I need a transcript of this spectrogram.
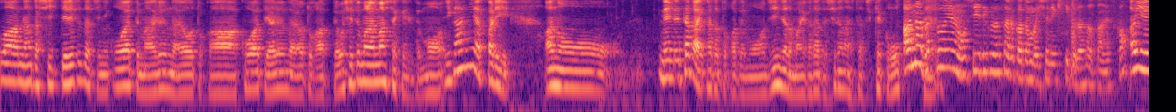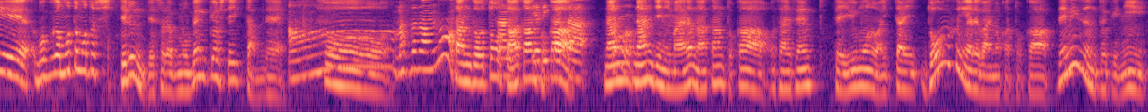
はなんか知ってる人たちにこうやって参るんだよとか、こうやってやるんだよとかって教えてもらいましたけれども、意外にやっぱり、あのー年齢高い方とかでも神社の参り方って知らない人たち結構多くて。あ、なんかそういうの教えてくださる方も一緒に来てくださったんですか？あ、いえいえ、僕がもともと知ってるんで、それはもう勉強していったんで、ああ。そう増田さんの。参道通ったらあかんとか、と何何時に参らなあかんとか、お賽銭っていうものは一体どういうふうにやればいいのかとか、出水の時に、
